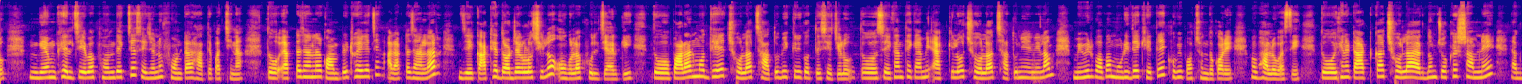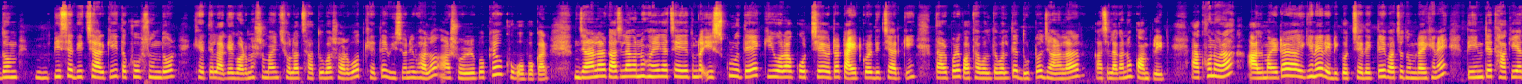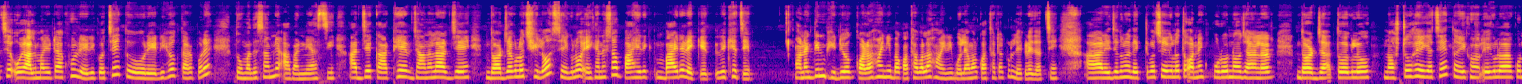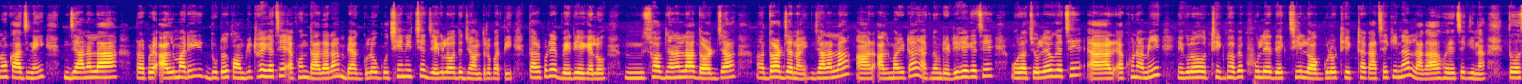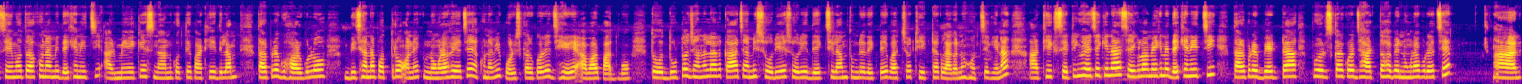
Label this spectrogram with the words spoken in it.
গেম খেলছে বা ফোন দেখছে সেই জন্য ফোনটা আর হাতে পাচ্ছি না। তো একটা জানালার কমপ্লিট হয়ে গেছে আর একটা জানালার যে কাঠের দরজাগুলো ছিল, ওগুলো খুলছে আর কি। তো পাড়ার মধ্যে ছোলা ছাতু বিক্রি করতে এসেছিল। তো সেখান থেকে আমি এক কিলো ছোলা ছাতু নিয়ে নিলাম। মিমির বাবা মুড়ি দিয়ে খেতে খুবই পছন্দ করে ভালোবাসে। তো এখানে টাটকা ছোলা একদম চোখের সামনে একদম পিষে দিচ্ছে আর কি, তো খুব সুন্দর খেতে লাগে। গরমের সময় ছোলা, ছাতু বা শরবত খেতে ভীষণই ভালো আর শরীরের পক্ষেও খুব উপকার। জানালার কাজ লাগানো হয়ে গেছে, এই যে তোমরা স্ক্রুতে কি ওরা করছে ওটা টাইট করে দিচ্ছে আর কি। তারপরে কথা বলতে বলতে দুটো জানালার কাজ লাগানো কমপ্লিট। এখন ওরা আলমারিটা এখানে রেডি করছে, দেখতেই পাচ্ছ তোমরা এখানে তিনটে থাকি আছে, ওই আলমারিটা এখন রেডি করছে, তো রেডি হোক, তারপরে তোমাদের সামনে আবার নিয়ে আসছি। আর যে কাঠের জানালার যে দরজাগুলো ছিল, সেগুলো এখানে সব বাইরে বাইরে রেখে, রেখেছে। অনেক দিন ভিডিও করা হয়নি বা কথা বলা হয়নি বলে আমার কথাটা একটু লেকড়ে যাচ্ছে। আর এই যে তোমরা দেখতে পাচ্ছ, এগুলো তো অনেক পুরনো জানালার দরজা, তো এগুলো নষ্ট হয়ে গেছে, তো এখন এগুলো আর কোনো কাজ নেই। জানালা তারপরে আলমারি দুটোই কমপ্লিট হয়ে গেছে। এখন দাদারা ব্যাগগুলো গুছিয়ে নিচ্ছে, যেগুলো ওদের যন্ত্রপাতি। তারপরে বেরিয়ে গেল। সব জানালা, দরজা দরজা নয়, জানালা আর আলমারিটা একদম রেডি হয়ে গেছে। ওরা চলেও গেছে। আর এখন আমি এগুলো ঠিকভাবে খুলে দেখছি, লকগুলো ঠিকঠাক আছে কি না লাগা হয়েছে কি না তো সেই মতো এখন আমি দেখে নিচ্ছি। আর মেয়েকে স্নান করতে পাঠিয়ে দিলাম। তারপরে ঘরগুলো, বিছানাপত্র অনেক নোংরা হয়েছে। এখন আমি পরিষ্কার করে ঝেড়ে আবার পাতবো। তো দুটো জানালার কাজ আমি সরিয়ে সরিয়ে দেখছিলাম, তোমরা দেখতেই পাচ্ছ ঠিকঠাক লাগানো হচ্ছে কি না আর ঠিক সেটিং হয়েছে কি না সেগুলো আমি এখানে দেখে নিচ্ছি। তারপরে বেডটা পরিষ্কার করে ঝাড়তে হবে নোংরা পড়েছে। আর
